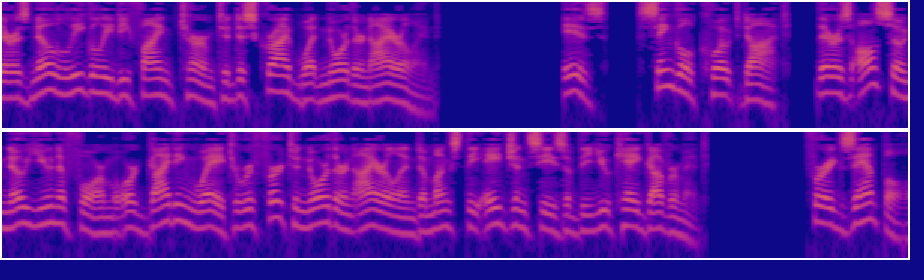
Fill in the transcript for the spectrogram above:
There is no legally defined term to describe what Northern Ireland is single quote dot. There is also no uniform or guiding way to refer to Northern Ireland amongst the agencies of the UK government. For example,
